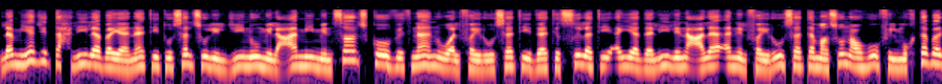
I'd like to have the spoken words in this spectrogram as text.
لم يجد تحليل بيانات تسلسل الجينوم العام من سارس كوف 2 والفيروسات ذات الصلة أي دليل على أن الفيروس تم صنعه في المختبر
